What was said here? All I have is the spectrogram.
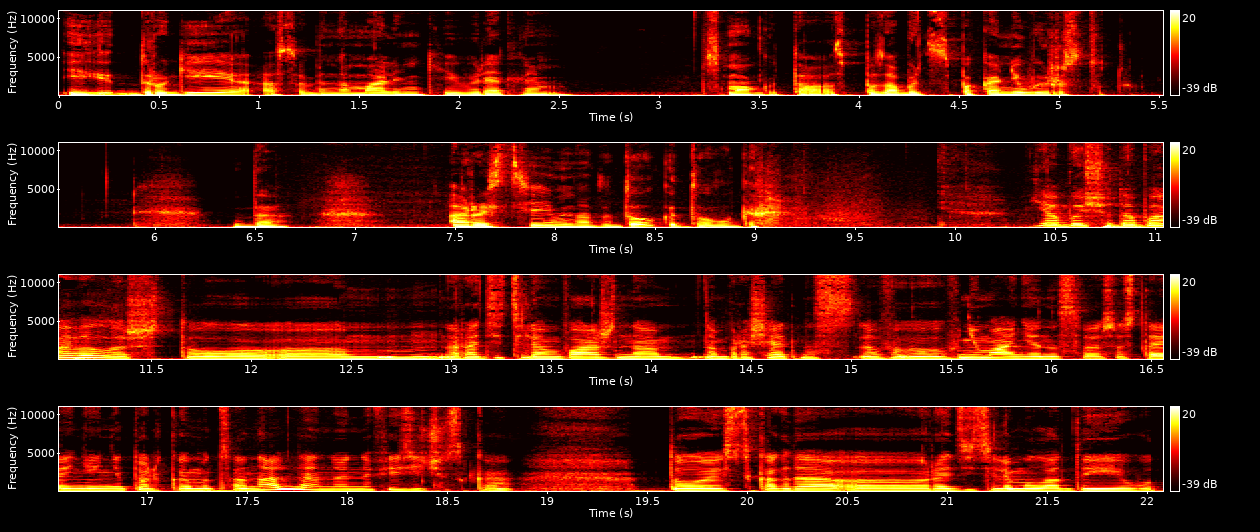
и другие, особенно маленькие, вряд ли смогут о вас позаботиться, пока не вырастут. Да. А расти им надо долго-долго. Я бы еще добавила, что э, родителям важно обращать на, в, внимание на свое состояние не только эмоциональное, но и на физическое. То есть, когда э, родители молодые, вот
